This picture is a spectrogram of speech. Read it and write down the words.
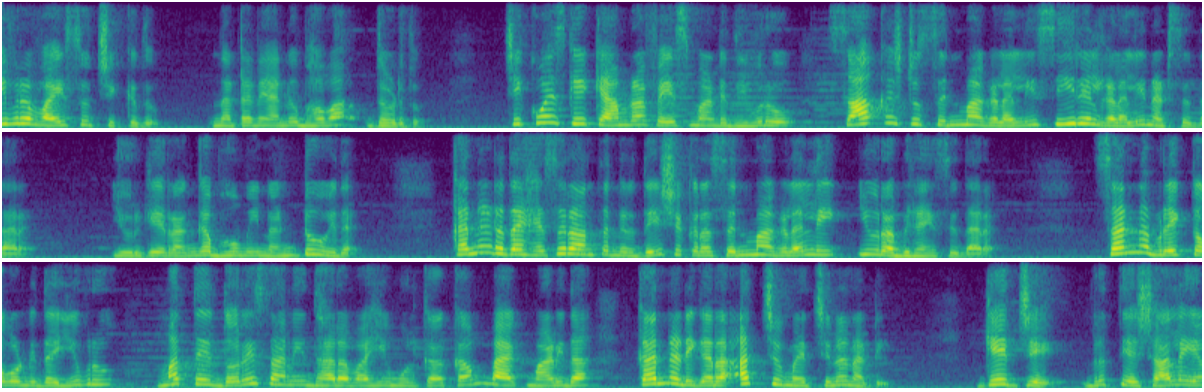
ಇವರ ವಯಸ್ಸು ಚಿಕ್ಕದು, ನಟನೆ ಅನುಭವ ದೊಡ್ಡದು. ಚಿಕ್ಕ ವಯಸ್ಸಿಗೆ ಕ್ಯಾಮ್ರಾ ಫೇಸ್ ಮಾಡಿದ ಇವರು ಸಾಕಷ್ಟು ಸಿನಿಮಾಗಳಲ್ಲಿ, ಸೀರಿಯಲ್ಗಳಲ್ಲಿ ನಟಿಸಿದ್ದಾರೆ. ಇವ್ರಿಗೆ ರಂಗಭೂಮಿ ನಂಟೂ ಇದೆ. ಕನ್ನಡದ ಹೆಸರಾಂತ ನಿರ್ದೇಶಕರ ಸಿನಿಮಾಗಳಲ್ಲಿ ಇವರು ಅಭಿನಯಿಸಿದ್ದಾರೆ. ಸಣ್ಣ ಬ್ರೇಕ್ ತಗೊಂಡಿದ್ದ ಇವರು ಮತ್ತೆ ದೊರೆಸಾನಿ ಧಾರಾವಾಹಿ ಮೂಲಕ ಕಮ್ ಬ್ಯಾಕ್ ಮಾಡಿದ ಕನ್ನಡಿಗರ ಅಚ್ಚುಮೆಚ್ಚಿನ ನಟಿ. ಗೆಜ್ಜೆ, ನೃತ್ಯ ಶಾಲೆಯ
